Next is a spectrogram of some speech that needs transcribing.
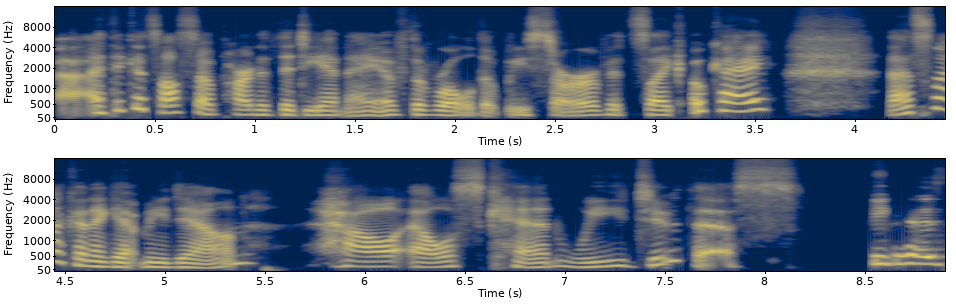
i think it's also part of the dna of the role that we serve. It's like okay that's not going to get me down. How else can we do this? Because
